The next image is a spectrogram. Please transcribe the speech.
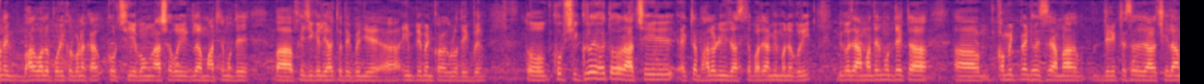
অনেক ভালো ভালো পরিকল্পনা করছি এবং আশা করি এগুলো মাঠের মধ্যে বা ফিজিক্যালি হয়তো দেখবেন যে ইমপ্লিমেন্ট করাগুলো দেখবেন। তো, খুব শীঘ্রই হয়তো রাজশাহীর একটা ভালো নিউজ আসতে পারে আমি মনে করি বিকজ আমাদের মধ্যে একটা কমিটমেন্ট হয়েছে। আমরা ডিরেক্টর সাথে যারা ছিলাম,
